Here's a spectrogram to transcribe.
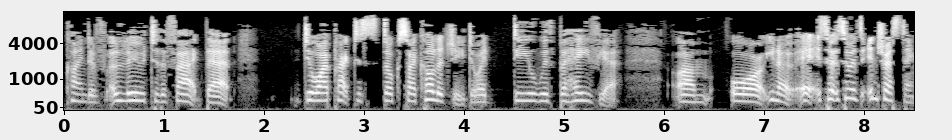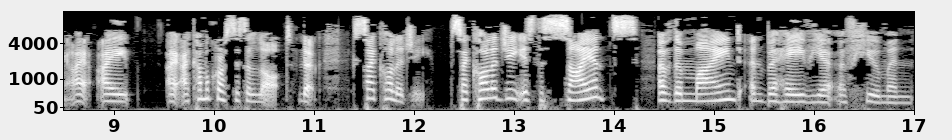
kind of allude to the fact that do I practice dog psychology? Do I deal with behavior? Um, or, you know, it, so, so it's interesting. I, I, I I come across this a lot. Look, psychology. Psychology is the science of the mind and behavior of human,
